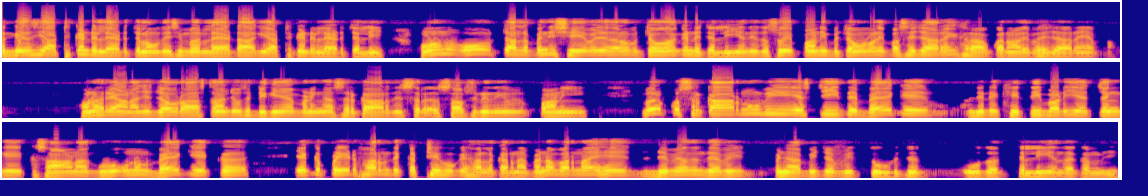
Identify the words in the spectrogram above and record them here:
ਅੱਗੇ ਅਸੀਂ 8 ਘੰਟੇ ਲਾਈਟ ਚਲਾਉਂਦੇ ਸੀ, ਮਤਲਬ ਲਾਈਟ ਆ ਗਈ 8 ਘੰਟੇ ਲਾਈਟ ਚੱਲੀ। ਹੁਣ ਉਹ ਚੱਲ ਪੈਂਦੀ 6 ਵਜੇ ਸਾਨੂੰ 14 ਘੰਟੇ ਚੱਲੀ ਜਾਂਦੀ। ਦੱਸੋ ਇਹ ਪਾਣੀ ਬਚਾਉਣ ਵਾਲੇ ਪਾਸੇ ਜਾ ਰਹੇ ਹਾਂ ਖਰਾਬ ਕਰਨ ਵਾਲੇ ਪਾਸੇ ਜਾ ਰਹੇ ਹਾਂ ਆਪਾਂ? ਹੁਣ ਹਰਿਆਣਾ 'ਚ ਜਾਓ, ਰਾਜਸਥਾਨ 'ਚ ਉੱਥੇ ਡਿੱਗੀਆਂ ਬਣੀਆਂ ਸਰਕਾਰ ਦੀ ਸਰ- ਸਬਸਿਡੀ ਦੀ ਪਾਣੀ। ਮਤਲਬ ਕੋ ਸਰਕਾਰ ਨੂੰ ਵੀ ਇਸ ਚੀਜ਼ ਤੇ ਬਹਿ ਕੇ ਜਿਹੜੇ ਖੇਤੀਬਾੜੀ ਹੈ ਚੰਗੇ ਕਿਸਾਨ ਆਗੂ, ਉਹਨਾਂ ਨੂੰ ਬਹਿ ਕੇ ਇੱਕ ਇੱਕ ਪਲੇਟਫਾਰਮ ਤੇ ਇਕੱਠੇ ਹੋ ਕੇ ਹੱਲ ਕਰਨਾ ਪੈਣਾ। ਵਰਨਾ ਇਹ ਜਿਵੇਂ ਹੁੰਦੇ ਆ ਵੀ ਪੰਜਾਬੀ 'ਚ ਵੀ ਧੂੜ 'ਚ ਉਹ ਤਾਂ ਚੱਲੀ ਜਾਂਦਾ ਕੰਮ ਜੀ।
